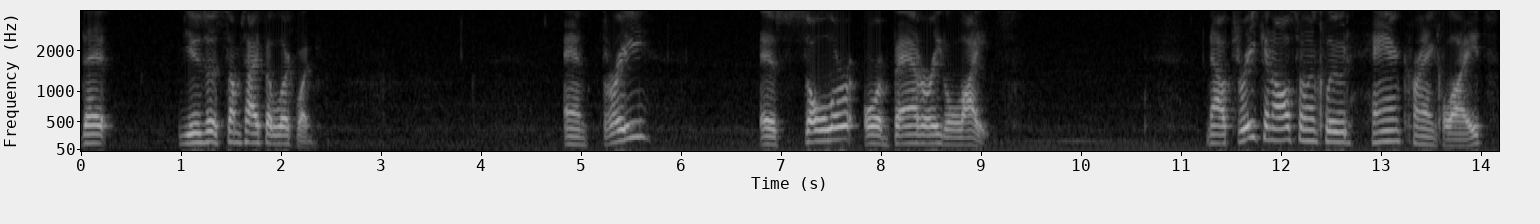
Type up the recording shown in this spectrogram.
that uses some type of liquid. And three is solar or battery lights. Now, three can also include hand crank lights.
